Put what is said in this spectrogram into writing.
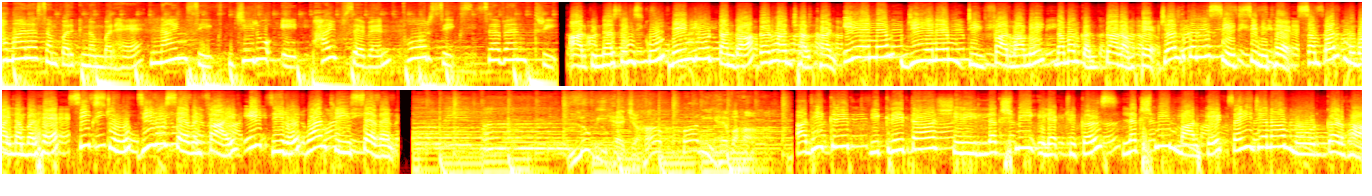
हमारा संपर्क नंबर है nine six zero eight five seven four six seven three. R RP nursing school main road Tanga Garhwa Jharkhand. A N M G N M D pharma में नामांकन प्रारंभ है। जल्द करें सीट सीमित है। संपर्क मोबाइल नंबर है six two zero seven five eight zero one three seven. Lubi है जहाँ पानी है वहाँ। अधिकृत विक्रेता श्री लक्ष्मी इलेक्ट्रिकल्स लक्ष्मी मार्केट सही जना मोड़ गढ़वा।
